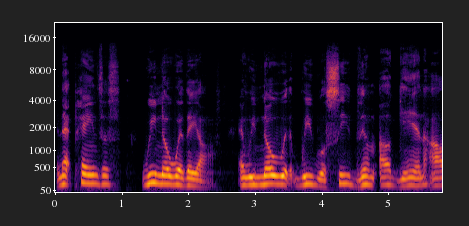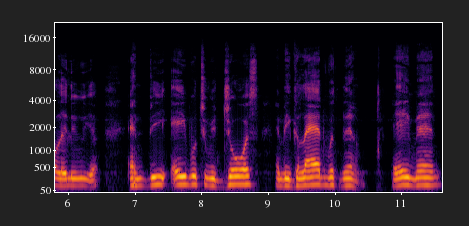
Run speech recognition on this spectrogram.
and that pains us, we know where they are. And we know that we will see them again. Hallelujah. And be able to rejoice and be glad with them. Amen.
